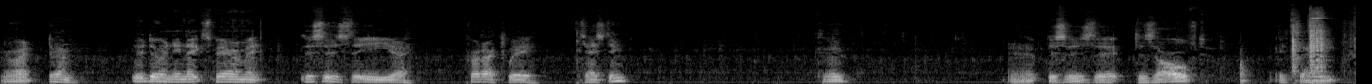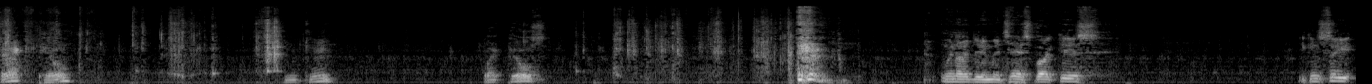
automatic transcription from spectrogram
Right, um, we're doing an experiment. This is the uh, product we're testing. Okay. Uh, this is uh, dissolved. It's a black pill. Okay. Black pills. when I do my test like this, you can see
